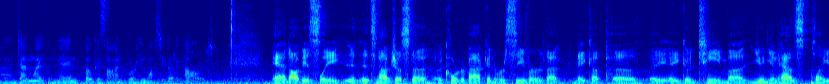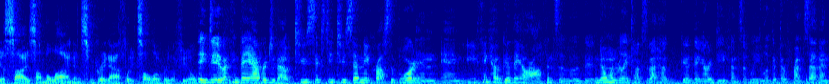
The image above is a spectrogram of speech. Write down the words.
uh, done with and then focus on where he wants to go to college. And obviously, it, it's not just a, a, quarterback and a receiver that make up uh, a, a, good team. Uh, Union has plenty of size on the line and some great athletes all over the field. They do. I think they average about 260, 270 across the board. And, and you think how good they are offensively. No one really talks about how good they are defensively. You look at their front seven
